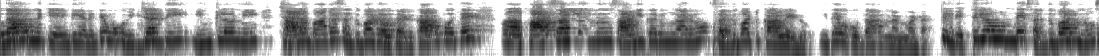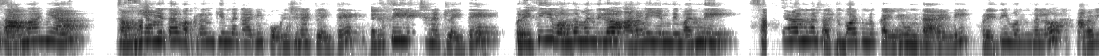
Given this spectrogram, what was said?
ఉదాహరణకి ఏంటి అని అంటే ఒక విద్యార్థి ఇంట్లోని చాలా బాగా సర్దుబాటు అవుతాడు. కాకపోతే ఆ, పాఠశాలలోను సాంఘికంగాను సర్దుబాటు కాలేడు ఇదే ఒక ఉదాహరణ అనమాట వ్యక్తిలో ఉండే సర్దుబాటును సామాన్య సంభావ్యత వక్రం కింద గాని పోల్చినట్లయితే పరిశీలించినట్లయితే ప్రతి వంద మందిలో అరవై ఎనిమిది మంది సాధారణ సర్దుబాటును కలిగి ఉంటారండి. ప్రతి వందలో అరవై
